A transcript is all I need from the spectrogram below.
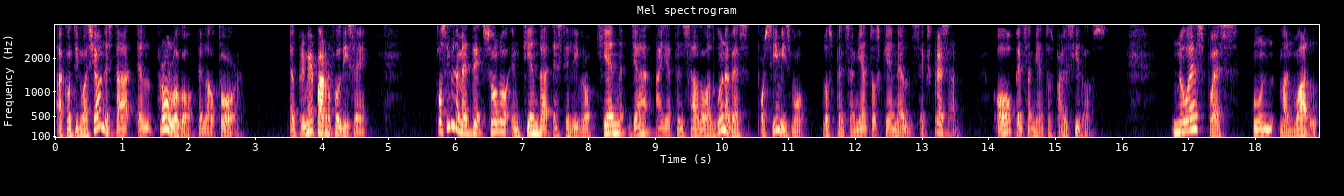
A continuación está el prólogo del autor. El primer párrafo dice, Posiblemente solo entienda este libro quien ya haya pensado alguna vez por sí mismo los pensamientos que en él se expresan, o pensamientos parecidos. No es, pues, un manual.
